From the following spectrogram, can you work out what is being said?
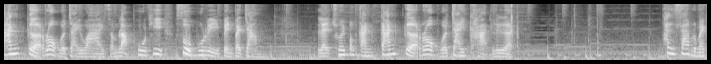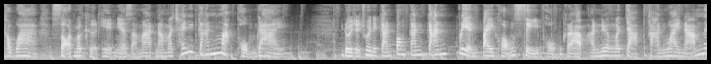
การเกิดโรคหัวใจวายสำหรับผู้ที่สูบบุหรี่เป็นประจำ และช่วยป้องกันการเกิดโรคหัวใจขาดเลือด ท่านทราบหรือไม่ครับว่า ซอสมะเขือเทศเนี่ยสามารถนำมาใช้ในการหมักผมได้ โดยจะช่วยในการป้องกันการเปลี่ยนไปของสีผมครับ อันเนื่องมาจากการว่ายน้ำใน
